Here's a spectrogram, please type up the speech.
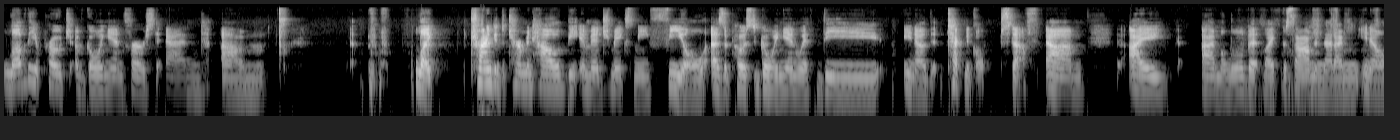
love the approach of going in first and um, like trying to determine how the image makes me feel as opposed to going in with the you know the technical stuff. Um, i I'm a little bit like Bassam in that I'm, you know,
